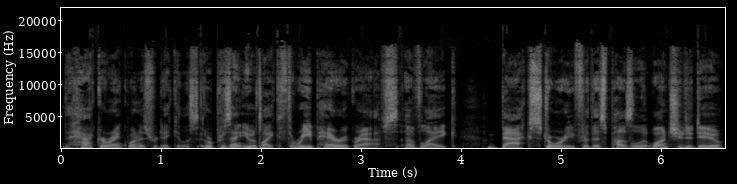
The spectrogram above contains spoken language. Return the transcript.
the HackerRank one is ridiculous. It'll present you with like three paragraphs of like backstory for this puzzle it wants you to do.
